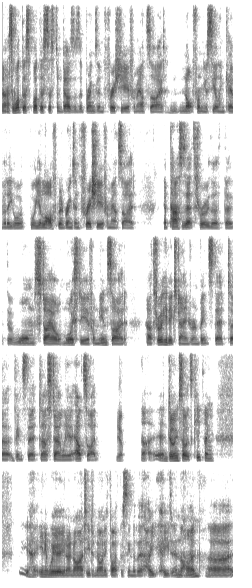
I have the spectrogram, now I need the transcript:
Uh, so what this what this system does is it brings in fresh air from outside, not from your ceiling cavity or, or your loft, but it brings in fresh air from outside. It passes that through the, the, the warm, stale, moist air from the inside uh, through a heat exchanger and vents that uh, vents that uh, stale air outside. Yep. Uh, in doing so, it's keeping anywhere you know 90 to 95 percent of the heat in the home uh,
